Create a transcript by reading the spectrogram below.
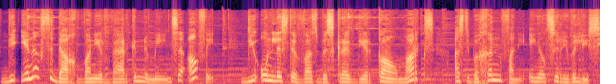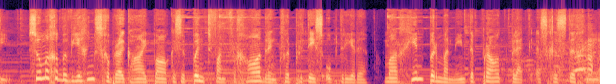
die enigste dag wanneer werkende mense af het. Die onluste was beskryf deur Karl Marx as die begin van die Engelse revolusie. Sommige bewegings gebruik Hyde Park as 'n punt van vergadering vir protesoptrede, maar geen permanente praatplek is gestig nie.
